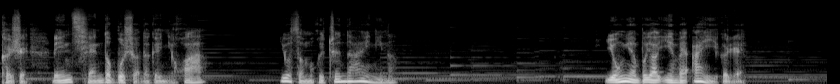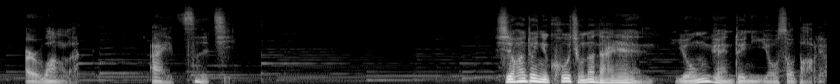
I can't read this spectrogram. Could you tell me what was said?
可是连钱都不舍得给你花，又怎么会真的爱你呢？永远不要因为爱一个人，而忘了爱自己。喜欢对你哭穷的男人，永远对你有所保留，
